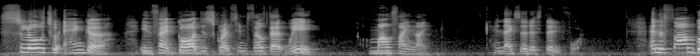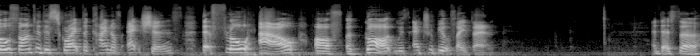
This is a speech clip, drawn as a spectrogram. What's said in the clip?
slow to anger. In fact, God describes himself that way. Mount Sinai in Exodus 34. And the psalm goes on to describe the kind of actions that flow out of a God with attributes like that. And that's the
